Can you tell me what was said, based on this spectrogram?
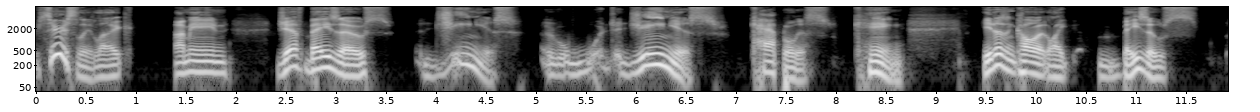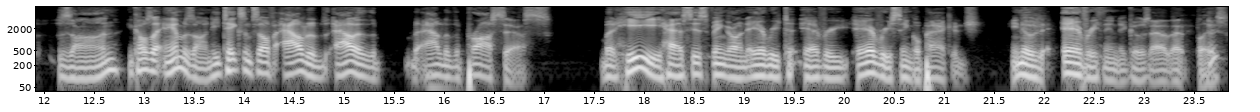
Seriously, like I mean, Jeff Bezos, genius, Uh, genius, capitalist, king. He doesn't call it like Bezos Zon. He calls it Amazon. He takes himself out of out of the out of the process, but he has his finger on every t- every every single package. He knows everything that goes out of that place.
